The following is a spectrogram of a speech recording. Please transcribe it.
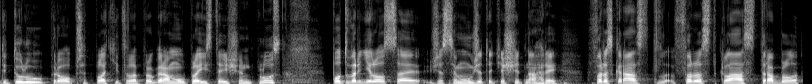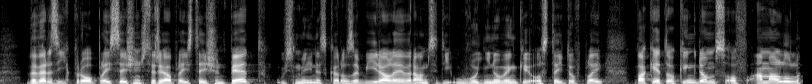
titulů pro předplatitele programu PlayStation Plus. Potvrdilo se, že se můžete těšit na hry First Class, First Class Trouble ve verzích pro PlayStation 4 a PlayStation 5, už jsme ji dneska rozebírali v rámci té úvodní novinky o State of Play. Pak je to Kingdoms of Amalul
